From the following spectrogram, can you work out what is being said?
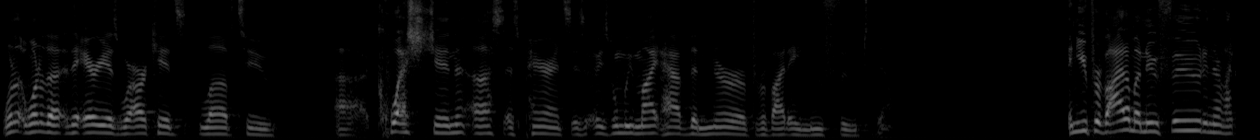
One of the, one of the, the areas where our kids love to uh, question us as parents is, is when we might have the nerve to provide a new food to them and you provide them a new food, and they're like,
